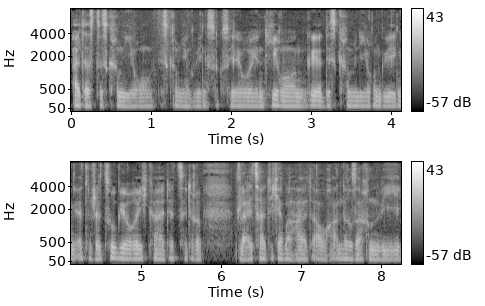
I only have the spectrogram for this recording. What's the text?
Altersdiskriminierung, Diskriminierung wegen sexueller Orientierung, Diskriminierung wegen ethnischer Zugehörigkeit etc. Gleichzeitig aber halt auch andere Sachen wie,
